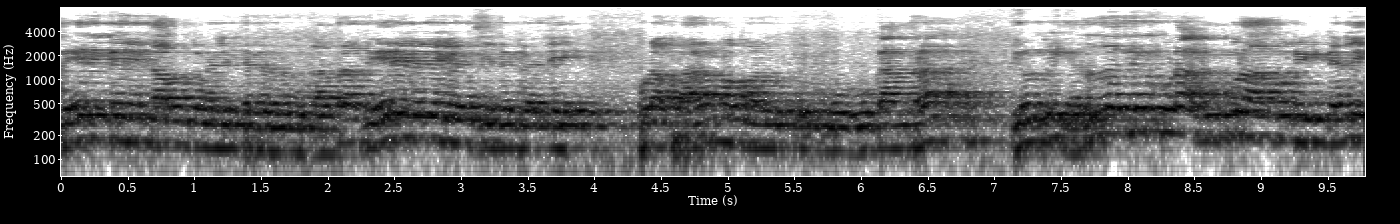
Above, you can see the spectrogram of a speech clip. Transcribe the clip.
ಬೇರೆ ಬೇರೆ ತಾಲೂಕಿನಲ್ಲಿ ತೆಗೆದ್ರ ಮುಖಾಂತರ ಬೇರೆ ಬೇರೆ ಜಿಲ್ಲೆಗಳಲ್ಲಿ ಕೂಡ ಪ್ರಾರಂಭ ಮಾಡೋದಕ್ಕೆ ಮು- ಮುಖಾಂತರ ಇವತ್ತು ಎಲ್ಲರಿಗೂ ಕೂಡ ಅನುಕೂಲ ಆಗುವ ನಿಟ್ಟಿನಲ್ಲಿ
